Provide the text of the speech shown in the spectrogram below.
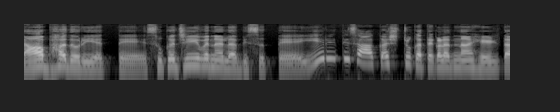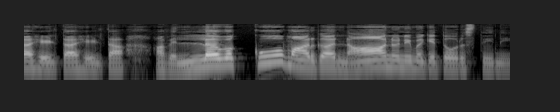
ಲಾಭ ದೊರೆಯುತ್ತೆ ಸುಖ ಜೀವನ ಲಭಿಸುತ್ತೆ, ಈ ರೀತಿ ಸಾಕಷ್ಟು ಕಥೆಗಳನ್ನು ಹೇಳ್ತಾ ಹೇಳ್ತಾ ಹೇಳ್ತಾ ಅವೆಲ್ಲವಕ್ಕೂ ಮಾರ್ಗ ನಾನು ನಿಮಗೆ ತೋರಿಸ್ತೀನಿ.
